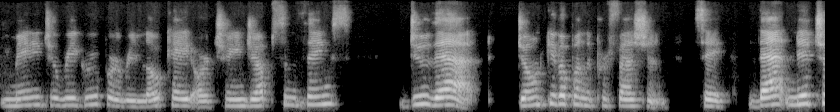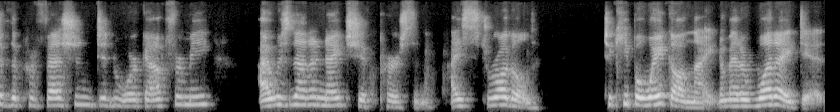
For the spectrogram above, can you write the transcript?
You may need to regroup or relocate or change up some things. Do that. Don't give up on the profession. Say, that niche of the profession didn't work out for me. I was not a night shift person. I struggled to keep awake all night, no matter what I did.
